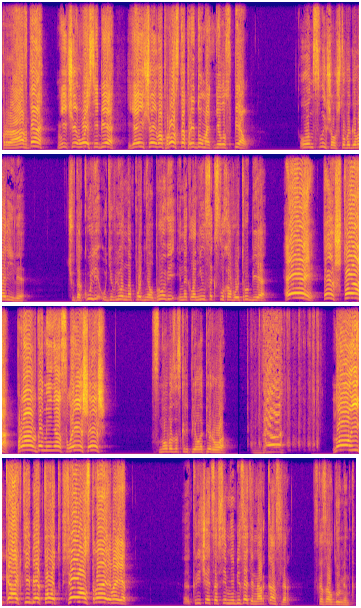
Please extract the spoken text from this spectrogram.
«Правда? Ничего себе! Я еще и вопрос-то придумать не успел!» «Он слышал, что вы говорили». Чудакули удивленно поднял брови и наклонился к слуховой трубе. «Эй, ты что? Правда меня слышишь?» Снова заскрипело перо. «Да». «Ну и как тебе тут? Все устраивает?» Э, «Кричать совсем не обязательно, арканцлер», — сказал Думинг.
